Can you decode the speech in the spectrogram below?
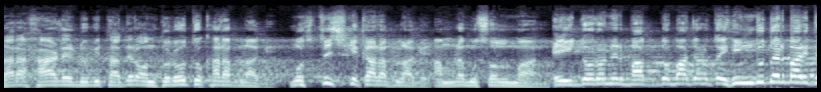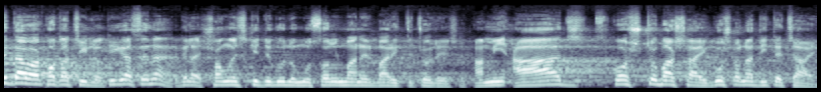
যারা হাড়ে রুগী, তাদের অন্তরেও তো খারাপ লাগে, মস্তিষ্কে খারাপ লাগে। আমরা মুসলমান। এই ধরনের বাদ্য বাজানো তো হিন্দুদের বাড়িতে দেওয়ার কথা ছিল, ঠিক আছে না? এগুলা সংস্কৃতিগুলো মুসলমানের বাড়িতে চলে এসে আমি আজ স্পষ্ট ভাষায় ঘোষণা দিতে চাই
